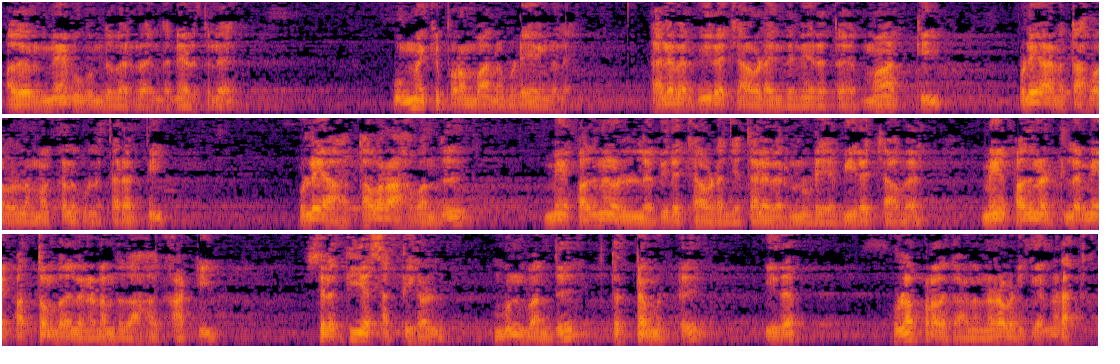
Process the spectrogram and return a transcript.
அது ஒரு நினைவு கொண்டு வர்ற இந்த நேரத்தில் உண்மைக்கு புறம்பான விடயங்களை தலைவர் வீரச்சாவிட இந்த நேரத்தை மாற்றி விளையான தகவல்களை மக்களுக்குள்ள பரப்பி பிள்ளையாக தவறாக வந்து மே பதினேழுல வீரச்சாவடைஞ்ச தலைவரினுடைய வீரச்சாவை மே பதினெட்டுல மே பத்தொன்பதுல நடந்ததாக காட்டி சில தீய சக்திகள் முன் வந்து திட்டமிட்டு இதை குழப்புறதுக்கான நடவடிக்கைகள் நடக்குது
